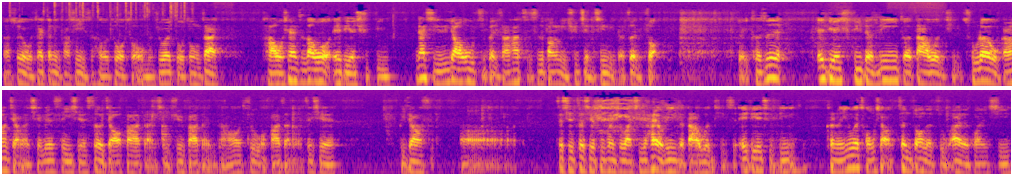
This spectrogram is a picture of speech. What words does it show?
那所以我在跟临床心理师合作的时候，我们就会着重在，好，我现在知道我有 ADHD，那其实药物基本上它只是帮你去减轻你的症状，对。可是 ADHD 的另一个大问题，除了我刚刚讲的前面是一些社交发展、情绪发展，然后自我发展的这些比较呃。这些这些部分之外，其实还有另一个大问题是 ADHD，可能因为从小症状的阻碍的关系，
